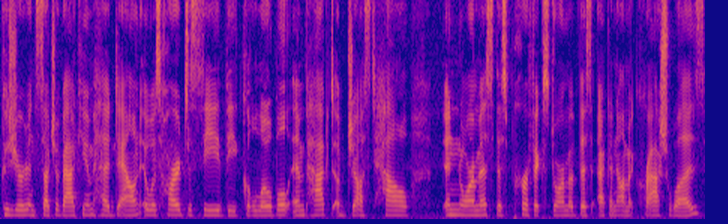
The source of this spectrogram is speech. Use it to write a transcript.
because you're in such a vacuum, head down, it was hard to see the global impact of just how enormous this perfect storm of this economic crash was.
